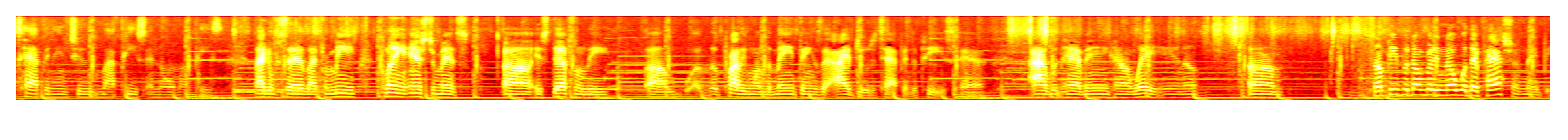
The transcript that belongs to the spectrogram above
tapping into my peace and knowing my peace. Like I said, like for me, playing instruments uh, is definitely uh, the, probably one of the main things that I do to tap into peace, and I wouldn't have any kind of way, you know. Um, some people don't really know what their passion may be.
